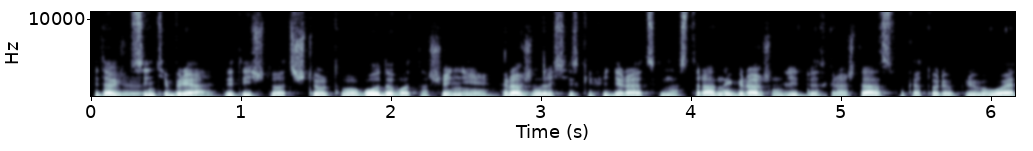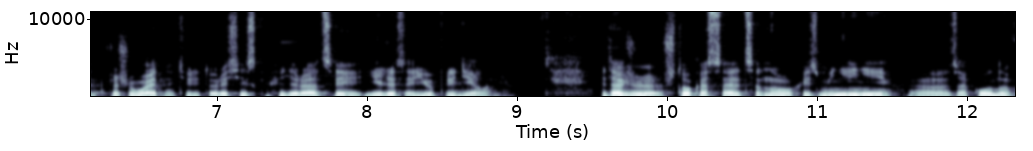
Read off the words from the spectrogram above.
И также с сентября 2024 года в отношении граждан Российской Федерации, иностранных граждан, лиц без гражданства, которые пребывают, проживают на территории Российской Федерации или за ее пределами. И также, что касается новых изменений э, законов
